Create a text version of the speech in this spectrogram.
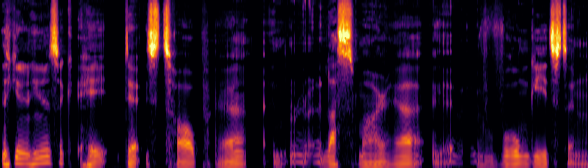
Ich gehe dann hin und sage, hey, der ist taub, ja, lass mal, ja, worum geht's denn?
